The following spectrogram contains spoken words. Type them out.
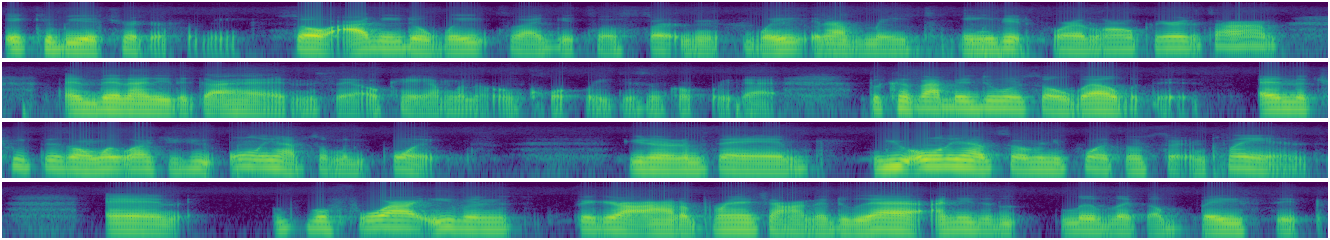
it could be a trigger for me. So I need to wait till I get to a certain weight and I've maintained it for a long period of time. And then I need to go ahead and say, okay, I'm to incorporate this, incorporate that. Because I've been doing so well with this. And the truth is, on Weight Watchers, you only have so many points. You know what I'm saying? You only have so many points on certain plans. And before I even figure out how to branch out and to do that, I need to live like a basic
